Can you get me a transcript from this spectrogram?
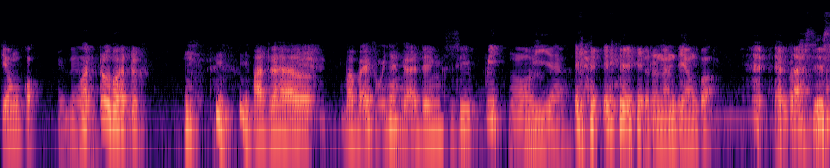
Tiongkok gitu ya. waduh waduh. Padahal bapak ibunya nggak ada yang sipit oh iya. Keturunan Tiongkok. Yang rasis.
